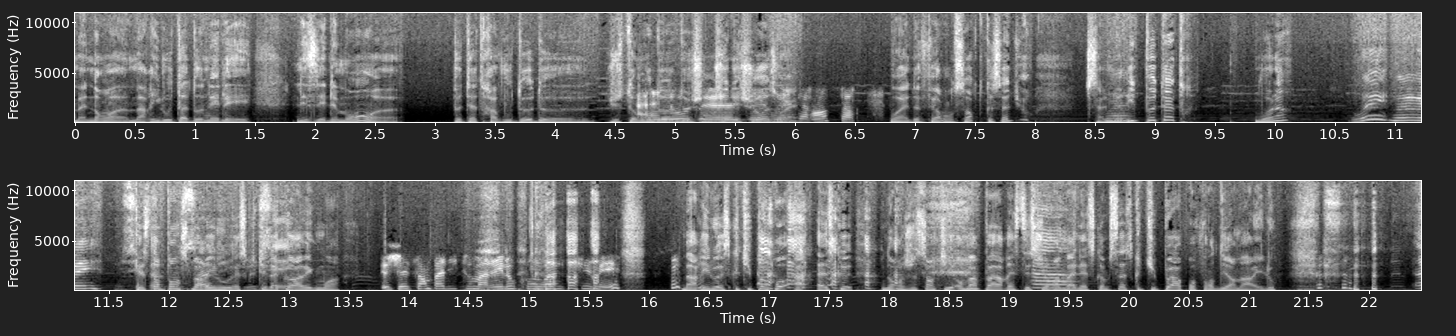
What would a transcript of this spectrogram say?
Maintenant, euh, Marie-Lou t'a donné les, les éléments. Euh, peut-être à vous deux de justement de, changer les choses. De ouais. faire en sorte. Ouais, de faire en sorte que ça dure. Ça le mérite peut-être. Voilà. Oui, oui, oui. Qu'est-ce que t'en penses, Marilou Est-ce que tu es d'accord avec moi Je sens pas du tout Marilou convaincue, mais. Marilou, est-ce que tu peux. Ah, est-ce que... Non, je sens qu'on va pas rester sur un malaise comme ça. Est-ce que tu peux approfondir, Marilou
